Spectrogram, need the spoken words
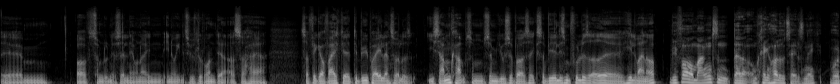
Øhm, og som du selv nævner, en, en 21 slutrunde der. Og så har jeg så fik jeg jo faktisk øh, debut på A-landsholdet i samme kamp som, som Josef også, ikke? Så vi har ligesom fulgt ad øh, hele vejen op. Vi får jo mange sådan, der er omkring holdudtagelsen, ikke? Hvor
